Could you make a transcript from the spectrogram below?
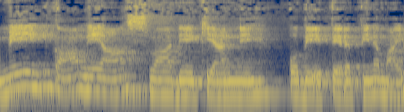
මේ කාමේ ආස්වාදය කියන්නේ ඔබේ පෙර පිනමයි.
